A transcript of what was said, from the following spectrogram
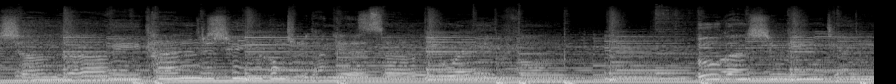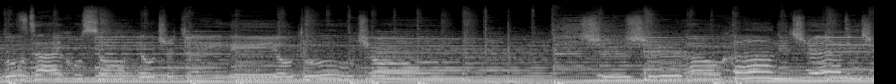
想和你看着星空，只谈夜色在乎所有，只对你有独钟。是时候和你决定，即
